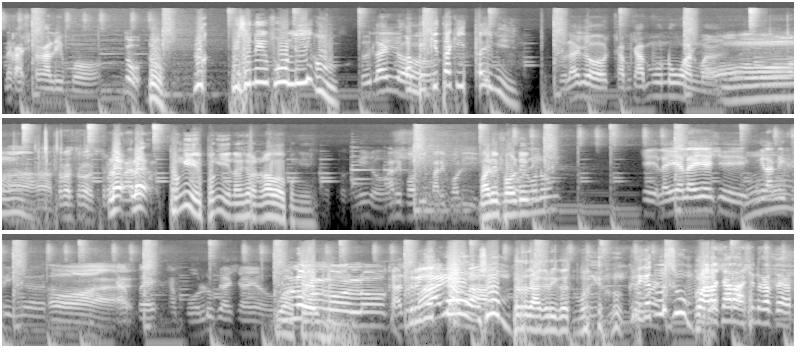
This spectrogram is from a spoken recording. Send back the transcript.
Nek gak setengah limo. Duh, lu bisa nih volley ku. Tuh lah yo. Ambil kita kita ini. Tuh lah yo jam-jam munuan mas. Oh, ah, ah, terus terus. Terus Lek lek bengi bengi nasional apa bengi. bengi yo. Mari poli, mari poli. Mari volley ngono. Cik, laya-laya sih, Hmm. ngilangi keringet. Oh. Sampai 10 biasa yo. Waduh. Lo lo lo, gak Keringetmu sumber lah keringetmu. Keringetmu sumber. Parah sarasin kata.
